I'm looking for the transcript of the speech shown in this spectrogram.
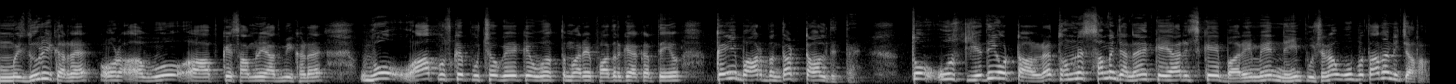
मजदूरी कर रहा है और वो आपके सामने आदमी खड़ा है, वो आप उसके पूछोगे कि वो तुम्हारे फादर क्या करते हैं? कई बार बंदा टाल देता है। तो उस यदि वो टाल रहा है तो हमने समझ जाना है कि यार इसके बारे में नहीं पूछना, वो बताना नहीं चाह रहा।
